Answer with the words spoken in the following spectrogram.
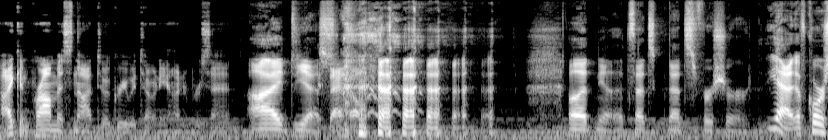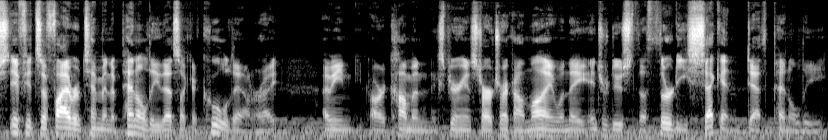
I can promise not to agree with Tony 100%. I yes, that helps. well, yeah, that's that's that's for sure. Yeah, of course, if it's a five or ten minute penalty, that's like a cooldown, right? I mean, our common experience Star Trek Online when they introduced the 30 second death penalty.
